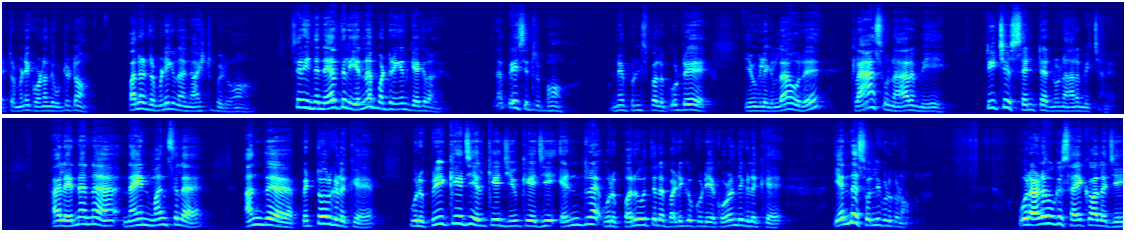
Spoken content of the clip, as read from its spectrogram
எட்டரை மணிக்கு கொண்டாந்து விட்டுட்டோம். பன்னெண்டரை மணிக்கு நாங்கள் அழைச்சிட்டு போயிடுவோம். சரி இந்த நேரத்தில் என்ன பண்ணுறீங்கன்னு கேட்குறாங்க எல்லாம் பேசிகிட்ருப்போம் உடனே பிரின்ஸிபாலை கூப்பிட்டு இவங்களுக்கெல்லாம் ஒரு கிளாஸ் ஒன்று ஆரம்பி டீச்சர்ஸ் சென்டர்னு ஒன்று ஆரம்பித்தாங்க அதில் என்னென்னா நைன் மந்த்ஸில் அந்த பெற்றோர்களுக்கு ஒரு ப்ரீகேஜி எல்கேஜி யூகேஜி என்ற ஒரு பருவத்தில் படிக்கக்கூடிய குழந்தைகளுக்கு என்ன சொல்லிக் கொடுக்கணும்? ஒரு அளவுக்கு சைக்காலஜி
